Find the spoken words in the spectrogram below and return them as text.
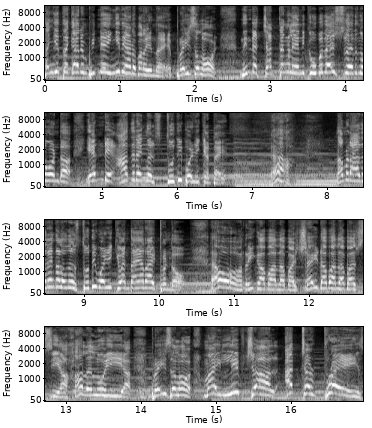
സംഗീതക്കാരൻ പിന്നെ ഇങ്ങനെയാണ് പറയുന്നത് പ്രൈസ് ലോഡ് നിന്റെ ചട്ടങ്ങളെ എനിക്ക് ഉപദേശിച്ചു തരുന്നുകൊണ്ട് എന്റെ ആദരങ്ങൾ സ്തുതി പൊഴിക്കട്ടെ നമ്മുടെ ആദരങ്ങളൊന്ന് സ്തുതി വഴിക്കുവാൻ തയ്യാറായിട്ടുണ്ടോ? ഓ praise the Lord. My lips shall utter praise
